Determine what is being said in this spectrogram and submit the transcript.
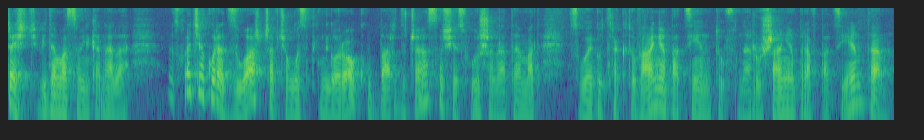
Cześć, witam Was na moim kanale. Słuchajcie, akurat zwłaszcza w ciągu ostatniego roku bardzo często się słyszy na temat złego traktowania pacjentów, naruszania praw pacjenta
